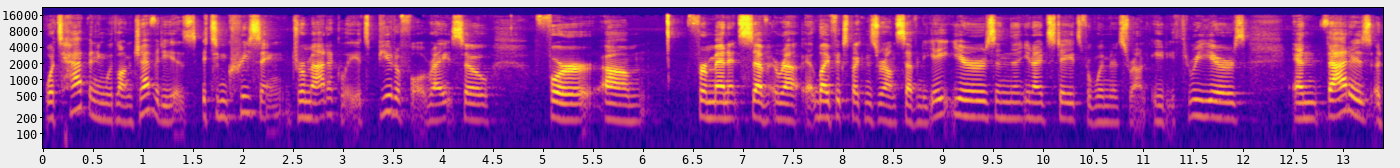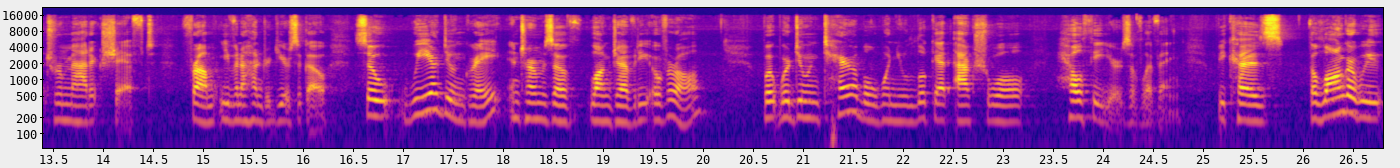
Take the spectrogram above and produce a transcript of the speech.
what's happening with longevity is it's increasing dramatically. It's beautiful, right? So for um, for men, it's seven, around, life expectancy is around 78 years in the United States. For women, it's around 83 years. And that is a dramatic shift from even 100 years ago. So we are doing great in terms of longevity overall, but we're doing terrible when you look at actual healthy years of living. Because the longer we,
